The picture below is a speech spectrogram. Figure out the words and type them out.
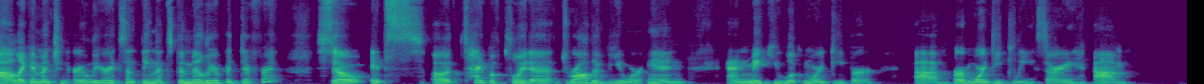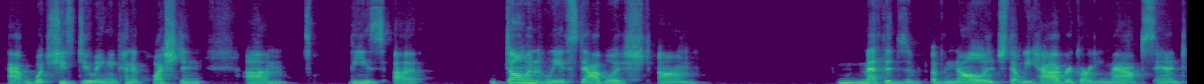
uh, like I mentioned earlier, it's something that's familiar but different. So it's a type of ploy to draw the viewer in and make you look more deeper uh, or more deeply, sorry, um, at what she's doing and kind of question um, these uh, dominantly established um, methods of, of knowledge that we have regarding maps and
